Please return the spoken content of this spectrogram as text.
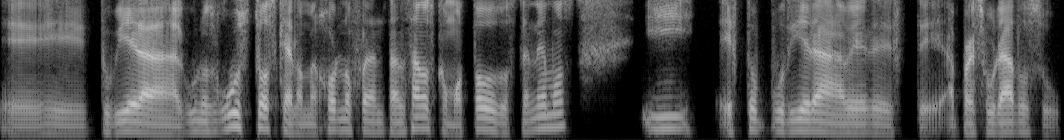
eh, tuviera algunos gustos que a lo mejor no fueran tan sanos como todos los tenemos, y esto pudiera haber este, apresurado su,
